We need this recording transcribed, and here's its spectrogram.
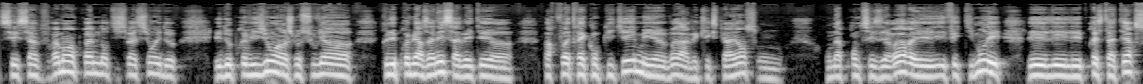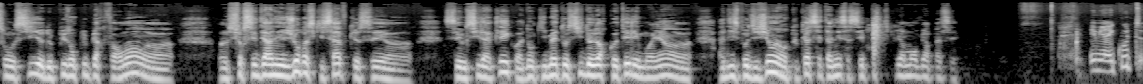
c'est vraiment un problème d'anticipation et de, et de prévision. Hein. Je me souviens que les premières années, ça avait été parfois très compliqué, mais voilà, avec l'expérience, on, on apprend de ses erreurs. Et effectivement, les, les, les, prestataires sont aussi de plus en plus performants euh, sur ces derniers jours parce qu'ils savent que c'est euh, c'est aussi la clé. Quoi. Donc ils mettent aussi de leur côté les moyens euh, à disposition et en tout cas cette année ça s'est particulièrement bien passé. Eh bien, écoute,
